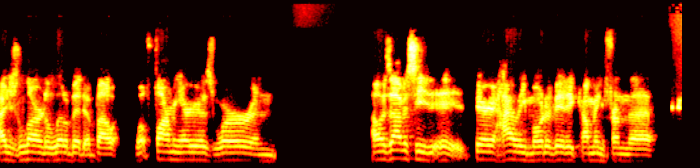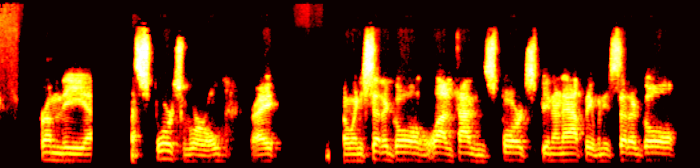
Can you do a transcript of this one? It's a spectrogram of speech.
I just learned a little bit about what farming areas were, and I was obviously eh, very highly motivated coming from the from the uh, sports world, right? And when you set a goal, a lot of times in sports, being an athlete, when you set a goal,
